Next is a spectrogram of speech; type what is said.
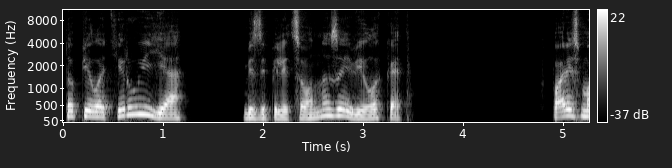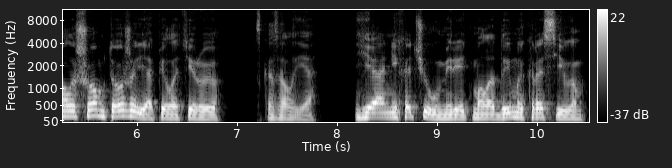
то пилотирую я, безапелляционно заявила Кэт. Паре с малышом тоже я пилотирую, сказал я. Я не хочу умереть молодым и красивым.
